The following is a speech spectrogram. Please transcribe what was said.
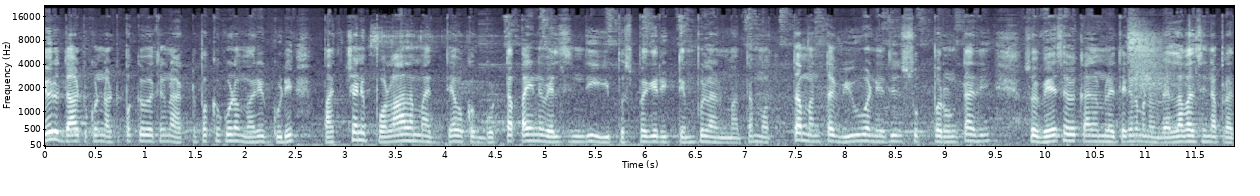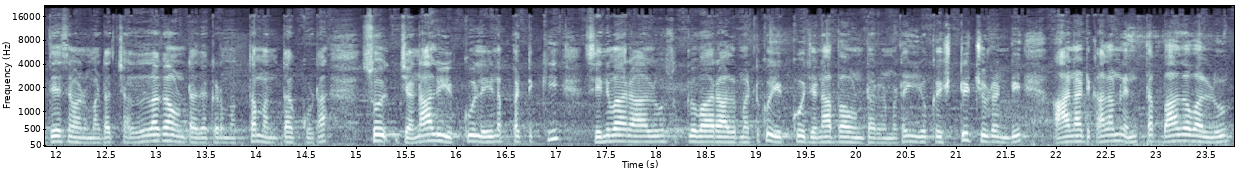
ఏరు దాటుకుని అటుపక్క వెళ్తున్న అటుపక్క కూడా మరి గుడి పచ్చని పొలాల మధ్య ఒక గుట్ట పైన వెలిసింది ఈ పుష్పగిరి టెంపుల్ అనమాట మొత్తం అంతా వ్యూ అనేది సూపర్ ఉంటుంది. సో వేసవి కాలంలో అయితే కానీ మనం వెళ్ళవలసిన ప్రదేశం అనమాట చల్లగా ఉంటుంది అక్కడ మొత్తం అంతా కూడా. సో జనాలు ఎక్కువ లేనప్పటికీ శనివారాలు శుక్రవారాలు మటుకు ఎక్కువ జనాభా ఉంటారనమాట. ఈ యొక్క హిస్టరీ చూడండి. ఆనాటి కాలంలో ఎంత బాగా వాళ్ళు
